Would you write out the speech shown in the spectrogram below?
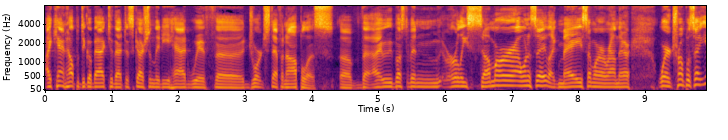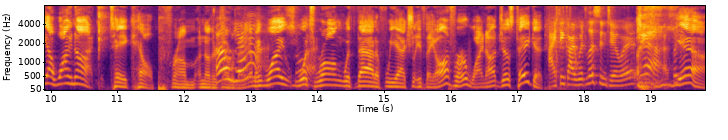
I can't help but to go back to that discussion that he had with uh, George Stephanopoulos. Of the, I, it must have been early summer, I want to say, like May, somewhere around there, where Trump was saying, "Yeah, why not take help from another government? I mean, why? sure. What's wrong with that? If we actually, if they offer, why not just take it?" I think I would listen to it. Yeah. Yeah,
